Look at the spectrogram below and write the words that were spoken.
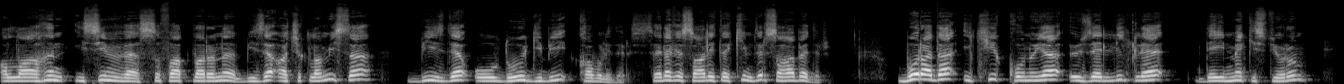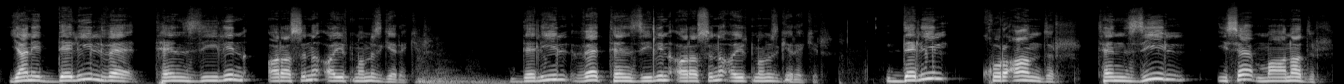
Allah'ın isim ve sıfatlarını bize açıklamışsa biz de olduğu gibi kabul ederiz. Selefi salih de kimdir? Sahabedir. Burada iki konuya özellikle değinmek istiyorum. Yani delil ve tenzilin arasını ayırtmamız gerekir. Delil ve tenzilin arasını ayırtmamız gerekir. Delil Kur'an'dır. Tenzil ise manadır.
